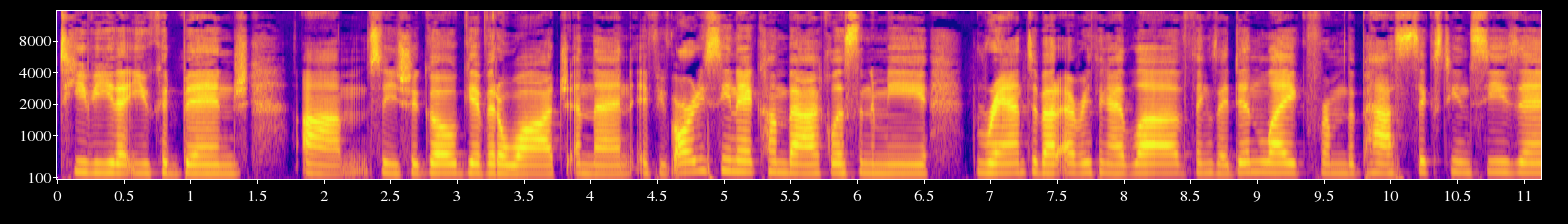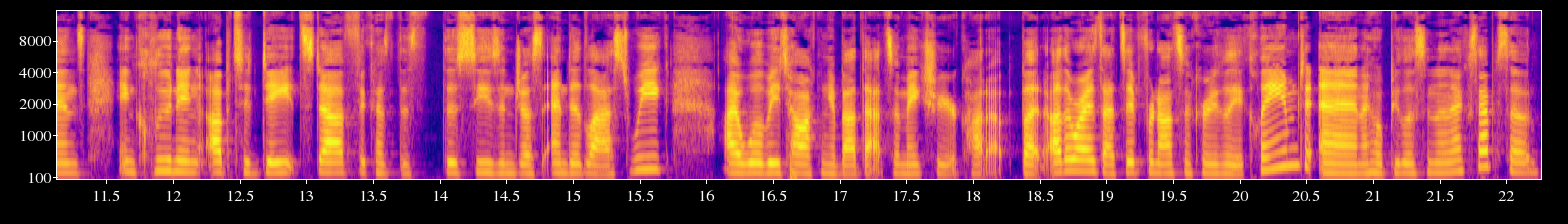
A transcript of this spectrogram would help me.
TV that you could binge. Um, so you should go give it a watch. And then if you've already seen it, come back, listen to me rant about everything I love, things I didn't like from the past 16 seasons, including up to date stuff because this, this season just ended last week. I will be talking about that. So make sure you're caught up. But otherwise, that's it for Not So Critically Acclaimed. And I hope you listen to the next episode.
